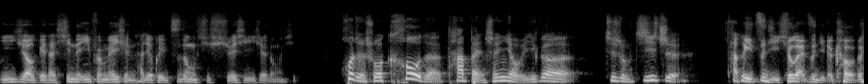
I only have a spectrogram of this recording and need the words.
你只要给它新的 information，它就可以自动去学习一些东西。或者说 code 它本身有一个这种机制，它可以自己修改自己的 code。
